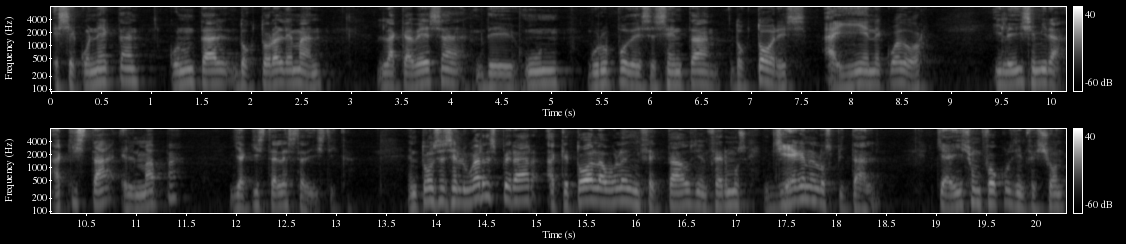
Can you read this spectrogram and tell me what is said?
eh, se conectan con un tal doctor alemán, la cabeza de un grupo de 60 doctores ahí en Ecuador, y le dice, mira, aquí está el mapa y aquí está la estadística. Entonces, en lugar de esperar a que toda la bola de infectados y enfermos lleguen al hospital, que ahí son focos de infección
